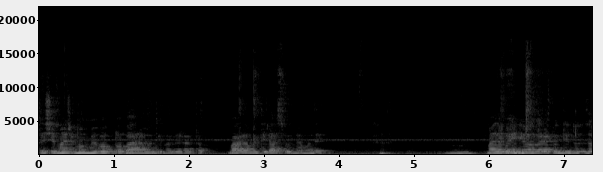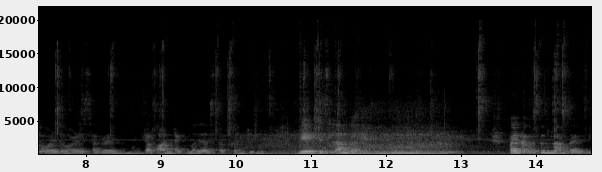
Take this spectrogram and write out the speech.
तसे माझे मम्मी पप्पा बारामतीमध्ये राहतात बारामती लासुरण्यामध्ये हम्म. माझ्या बहिणी वगैरे पण तिथून जवळ जवळ आहेत सगळ्या मग त्या कॉन्टॅक्टमध्ये असतात कंटिन्यू मी एकटीच लांब आहे. पहिल्यापासून लांब आहे मी.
